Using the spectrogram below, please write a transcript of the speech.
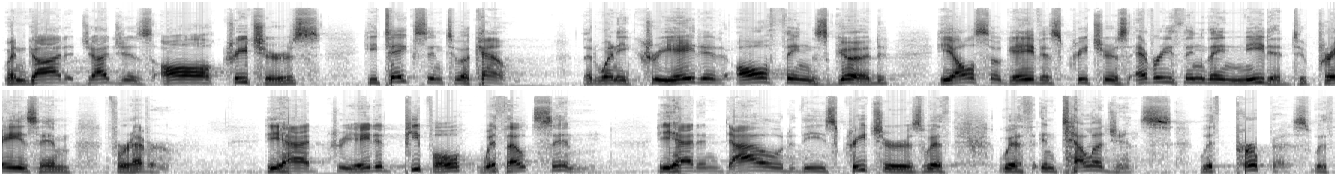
When God judges all creatures, he takes into account that when he created all things good, he also gave his creatures everything they needed to praise him forever. He had created people without sin. He had endowed these creatures with, with intelligence, with purpose, with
